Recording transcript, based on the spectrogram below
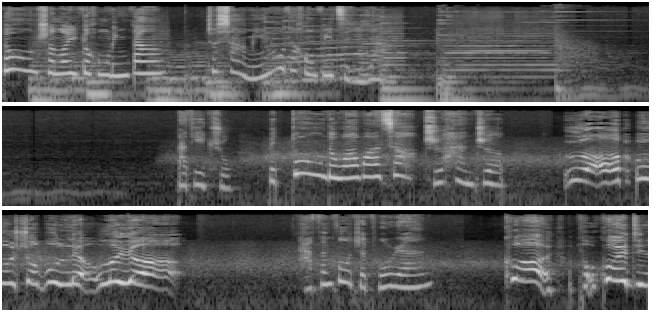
冻成了一个红铃铛，就像麋鹿的红鼻子一样。大地主被冻得哇哇叫，直喊着：“啊，我受不了了呀！”他吩咐着仆人：“快跑快点，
